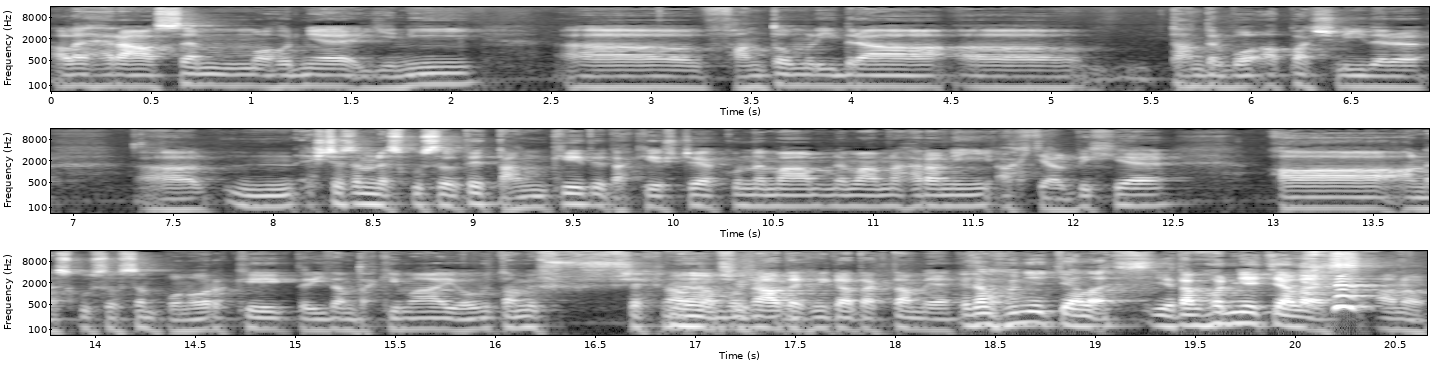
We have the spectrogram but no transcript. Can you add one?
ale hrál jsem hodně jiný, uh, Phantom Leadera, uh, Thunderbolt Apache Leader, uh, ještě jsem neskusil ty tanky, ty taky ještě jako nemám, nemám nahraný a chtěl bych je a, a neskusil jsem ponorky, který tam taky má, jo, tam je všechna no, ta možná technika, tak tam je. Je tam hodně těles. Je tam hodně těles, ano.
